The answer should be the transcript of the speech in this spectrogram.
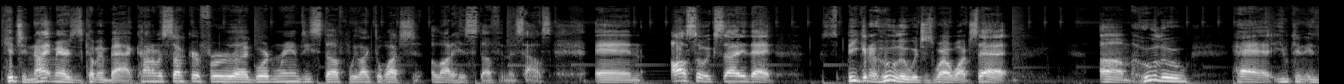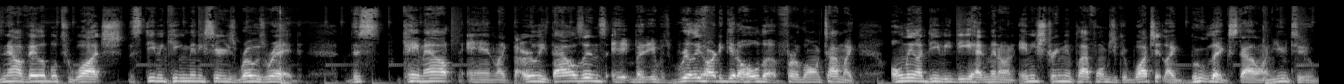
Kitchen Nightmares is coming back. Kind of a sucker for uh, Gordon Ramsay stuff. We like to watch a lot of his stuff in this house. And also excited that, speaking of Hulu, which is where I watch that, um, Hulu had you can is now available to watch the Stephen King miniseries Rose Red. This came out in like the early thousands, it, but it was really hard to get a hold of for a long time. Like only on DVD, hadn't been on any streaming platforms. You could watch it like bootleg style on YouTube,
